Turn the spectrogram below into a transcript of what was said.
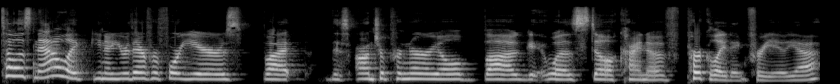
tell us now, like, you know, you were there for four years, but this entrepreneurial bug was still kind of percolating for you, yeah?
